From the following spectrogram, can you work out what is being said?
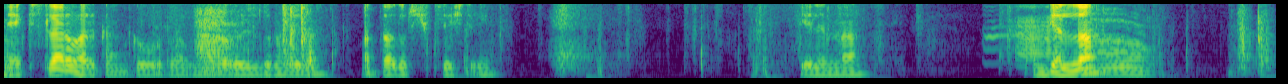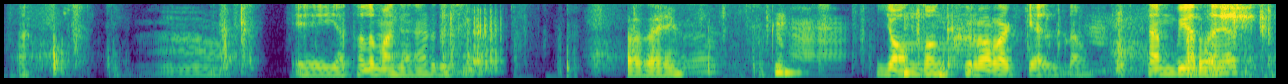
Max'ler var kanka burada. Bunları öldürmeyelim. Hatta dur çiftleştireyim. Gelin lan. Gel lan. Heh. Ee, yatalım aga neredesin? Buradayım. Yandan kırarak geldi lan. Sen bu yatağa Kardeş. yat.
